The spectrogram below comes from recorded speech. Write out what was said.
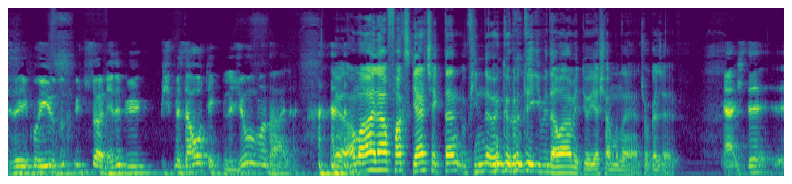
Pizzayı koyuyordun 3 saniyede büyük piş. Mesela o teknoloji olmadı hala. evet ama hala fax gerçekten filmde öngörüldüğü gibi devam ediyor yaşamına yani. Çok acayip. Ya işte e,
